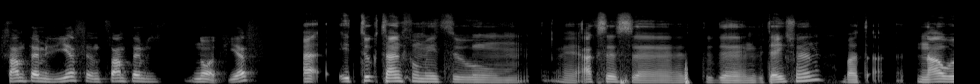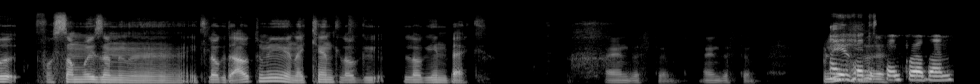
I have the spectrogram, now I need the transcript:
sometimes yes and sometimes not, yes? Uh, it took time for me to um, uh, access uh, to the invitation, but now for some reason uh, it logged out to me and I can't log log in back. I understand. I understand. I had the same problem.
